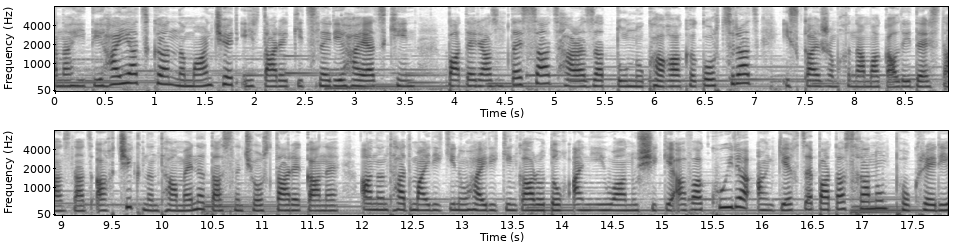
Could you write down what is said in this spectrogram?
Անահիտի հայացքը նման չէր իր տարեկիցների հայացքին։ Պատերազմ տեսած, հարազատ տունն ու քաղաքը կորցրած, իսկ այժմ խնամակալի դեր ստանձնած աղջիկն ընդամենը 14 տարեկան է։ Անընդհատ մայրիկին ու հայրիկին կարոտող Անիի ու Անուշիկի ավակ քույրը անկեղծ է պատասխանում փոքրերի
